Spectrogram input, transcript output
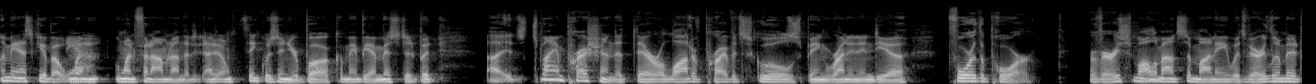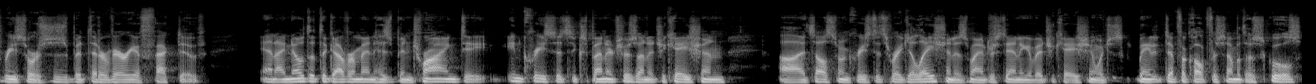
let me ask you about yeah. one one phenomenon that I don't think was in your book, or maybe I missed it, but. Uh, it's my impression that there are a lot of private schools being run in India for the poor, for very small amounts of money with very limited resources, but that are very effective. And I know that the government has been trying to increase its expenditures on education. Uh, it's also increased its regulation, is my understanding of education, which has made it difficult for some of those schools.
